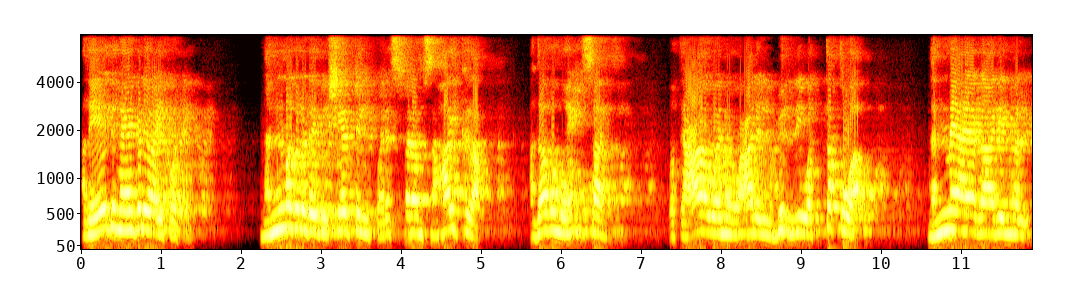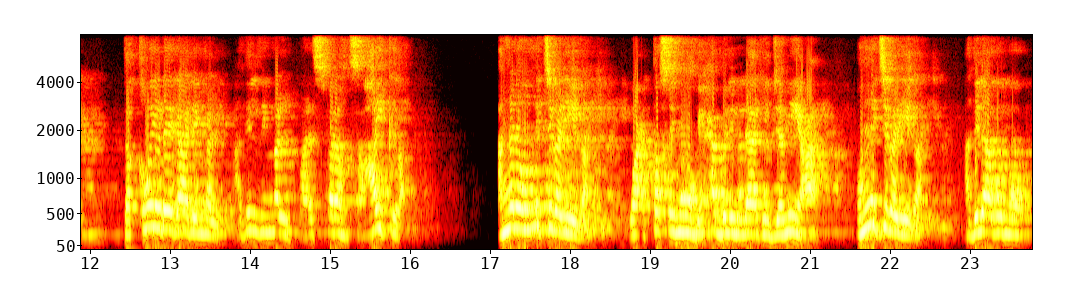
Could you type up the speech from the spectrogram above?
അതേത് മേഖലയായിക്കോട്ടെ. നന്മകളുടെ വിഷയത്തിൽ പരസ്പരം സഹായിക്കുക. അതാവും ഇഹ്സാൻ. നന്മയായ കാര്യങ്ങൾ തക്വയുടെ കാര്യങ്ങൾ അതിൽ നിങ്ങൾ പരസ്പരം സഹായിക്കുക. അങ്ങനെ ഒന്നിച്ചു കഴിയുക. ഒന്നിച്ചു കഴിയുക. അതിലാകുന്നു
